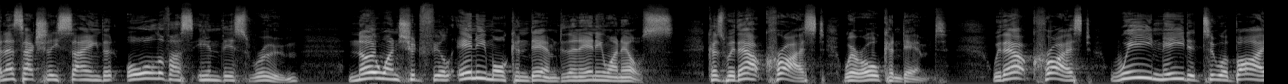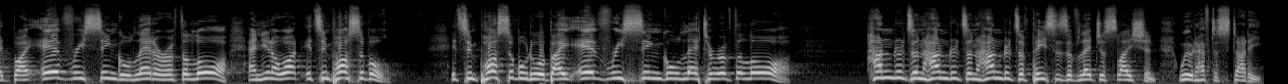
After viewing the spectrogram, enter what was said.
And that's actually saying that all of us in this room, no one should feel any more condemned than anyone else. Because without Christ, we're all condemned. Without Christ, we needed to abide by every single letter of the law. And you know what? It's impossible. It's impossible to obey every single letter of the law. Hundreds and hundreds and hundreds of pieces of legislation we would have to study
